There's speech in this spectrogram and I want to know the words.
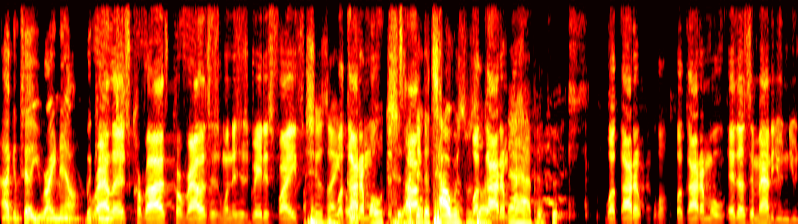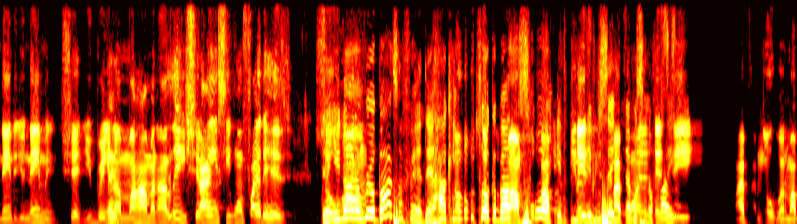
I can tell you right now. But can you Corrales. Corrales, Corrales is one of his greatest fights. She was like, What got oh- him oh, over the top? I think the towers was What up. got him- That happened. What got him? What got him over? It doesn't matter. You you named it. You name it. Shit, you bringing Okay. up Muhammad Ali. Shit, I ain't see one fight of his. So, then you're not um, a real boxing fan. Then how can you talk my- about the sport if you is- if you say you've never seen a is fight? I know, but my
